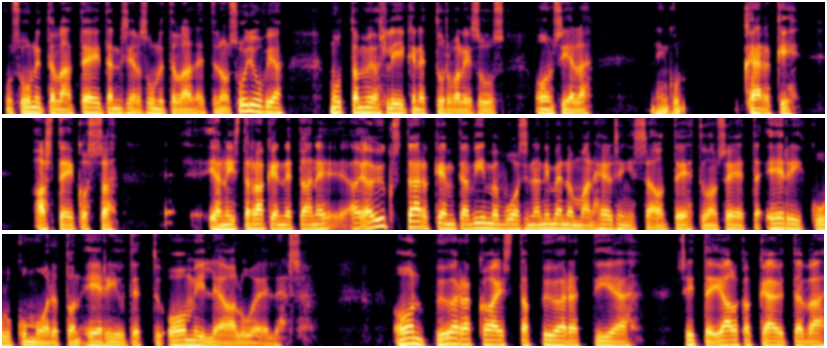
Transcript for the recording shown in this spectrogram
kun suunnitellaan teitä, niin siellä suunnitellaan, että ne on sujuvia, mutta myös liikenneturvallisuus on siellä niin kuin kärkiasteikossa – ja niistä rakennetaan. Ja yksi tärkeä, mitä viime vuosina nimenomaan Helsingissä on tehty, on se, että eri kulkumuodot on eriytetty omille alueillensa. On pyöräkaista, pyörätie, sitten jalkakäytävä,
